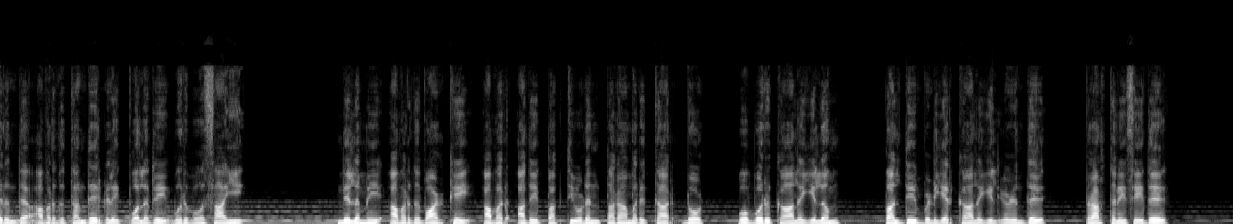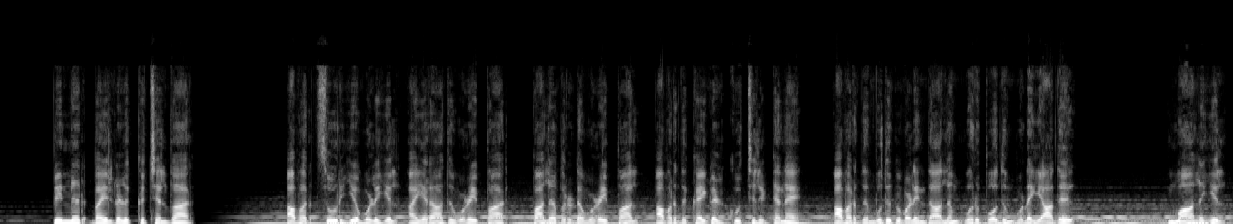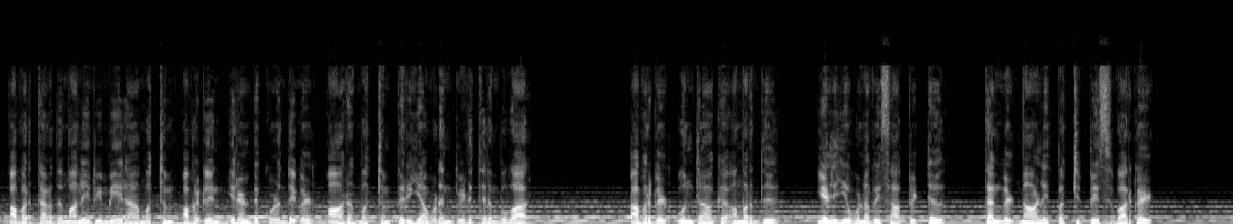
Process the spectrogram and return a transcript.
இருந்த அவரது தந்தையர்களைப் போலவே ஒரு விவசாயி. நிலமே அவரது வாழ்க்கை அவர் அதை பக்தியுடன் பராமரித்தார். டோட் ஒவ்வொரு காலையிலும் பல்தேவ் விடியற்காலையில் எழுந்து பிரார்த்தனை செய்து பின்னர் வயல்களுக்குச் செல்வார். அவர் சூரிய ஒளியில் அயராது உழைப்பார். பல வருட உழைப்பால் அவரது கைகள் கூச்சலிட்டன. அவரது முதுகு வளைந்தாலும் ஒருபோதும் உடையாது. மாலையில் அவர் தனது மனைவி மீரா மற்றும் அவர்களின் இரண்டு குழந்தைகள் ஆர மற்றும் பிரியாவுடன் வீடு திரும்புவார். அவர்கள் ஒன்றாக அமர்ந்து எளிய உணவை சாப்பிட்டு தங்கள் நாளை பற்றி பேசுவார்கள்.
